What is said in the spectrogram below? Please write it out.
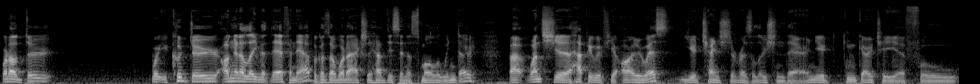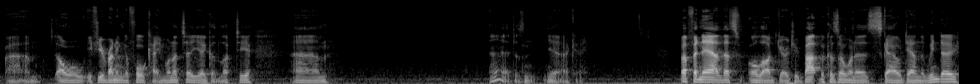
what I'll do what you could do, I'm going to leave it there for now because I want to actually have this in a smaller window. But once you're happy with your OS, you change the resolution there, and you can go to your full. Um, oh, if you're running a 4K monitor, yeah, good luck to you. Um, oh, it doesn't. Yeah, okay. But for now, that's all I'd go to. But because I want to scale down the window,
